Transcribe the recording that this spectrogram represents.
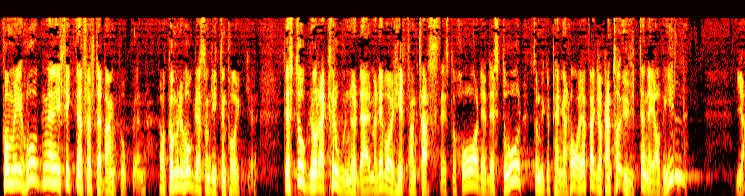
Kommer ni ihåg när ni fick den första bankboken? Jag kommer ihåg det som liten pojke. Det stod några kronor där, men det var ju helt fantastiskt att ha det. Det står så mycket pengar har jag för att jag kan ta ut den när jag vill. Ja.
